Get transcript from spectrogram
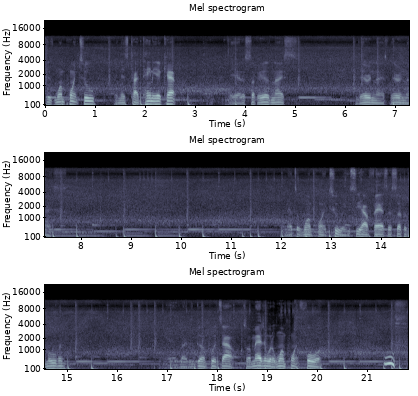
this 1.2 and this titania cap, yeah, this sucker is nice. Very nice, very nice. A 1.2, and you see how fast that sucker's moving? Yeah, like this gun puts out. So imagine with a 1.4. Oof.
